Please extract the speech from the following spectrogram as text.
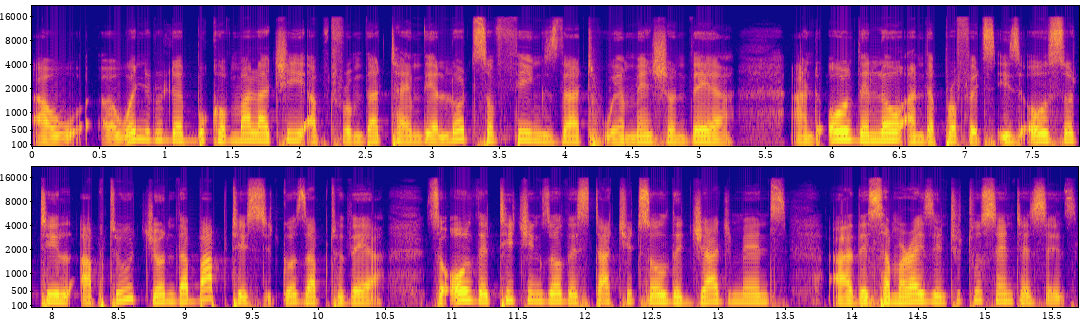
Uh, uh, when you read the book of Malachi up from that time, there are lots of things that were mentioned there. And all the law and the prophets is also till up to John the Baptist. It goes up to there. So all the teachings, all the statutes, all the judgments, uh, they summarize into two sentences.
